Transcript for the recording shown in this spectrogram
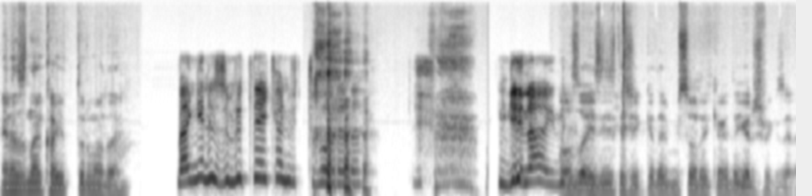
En azından kayıp durmadı. Ben gene zümrütteyken bitti bu arada. gene aynı. Ozo Aziz teşekkür ederim. Bir sonraki oyunda görüşmek üzere.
